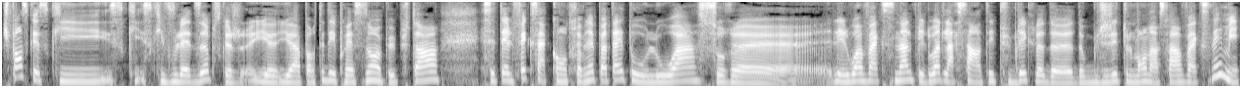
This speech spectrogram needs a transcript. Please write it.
Je pense que ce qui ce qui ce qu'il voulait dire, parce que je, il, a, apporté des précisions un peu plus tard, c'était le fait que ça contrevenait peut-être aux lois sur euh, les lois vaccinales puis les lois de la santé publique là, d'obliger tout le monde à se faire vacciner. Mais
